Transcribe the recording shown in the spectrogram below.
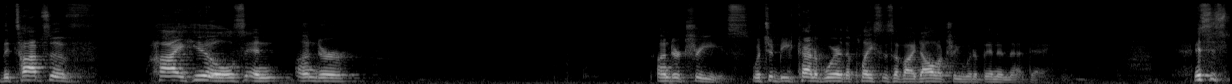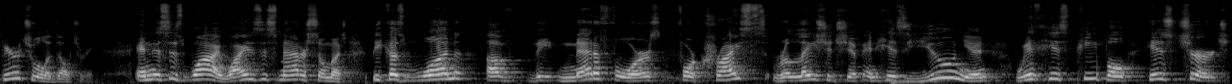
the tops of high hills and under under trees, which would be kind of where the places of idolatry would have been in that day. It's a spiritual adultery. And this is why. Why does this matter so much? Because one of the metaphors for Christ's relationship and his union with his people, his church,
